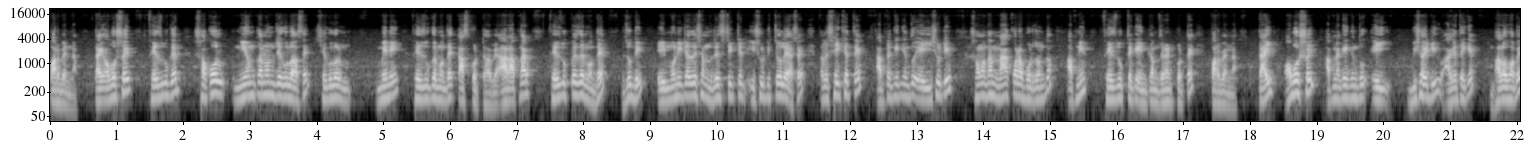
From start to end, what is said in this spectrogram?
পারবেন না। তাই অবশ্যই ফেসবুকের সকল নিয়মকানুন যেগুলো আছে, সেগুলোর মেনেই ফেসবুকের মধ্যে কাজ করতে হবে। আর আপনার ফেসবুক পেজের মধ্যে যদি এই মনিটাইজেশন রেস্ট্রিক্টেড ইস্যুটি চলে আসে, তাহলে সেই ক্ষেত্রে আপনাকে কিন্তু এই ইস্যুটি সমাধান না করা পর্যন্ত আপনি ফেসবুক থেকে ইনকাম জেনারেট করতে পারবেন না। তাই অবশ্যই আপনাকে কিন্তু এই বিষয়টি আগে থেকে ভালোভাবে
